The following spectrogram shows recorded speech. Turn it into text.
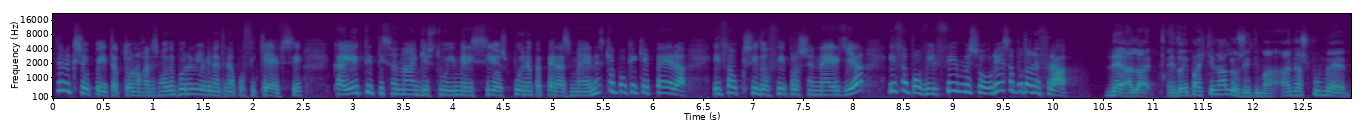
δεν αξιοποιείται από τον οργανισμό, δεν μπορεί δηλαδή να την αποθηκεύσει. Καλύπτει τις ανάγκες του ημερησίως που είναι πεπερασμένες και από εκεί και πέρα ή θα οξυδωθεί προς ενέργεια ή θα αποβληθεί μεσοουρία από τα νεφρά. Ναι, αλλά εδώ υπάρχει και ένα άλλο ζήτημα. Αν ας πούμε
